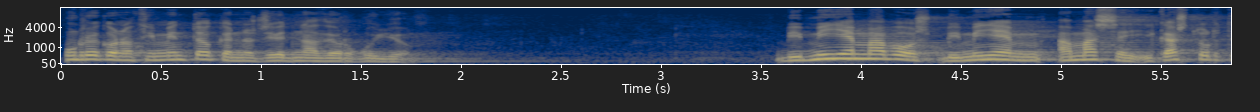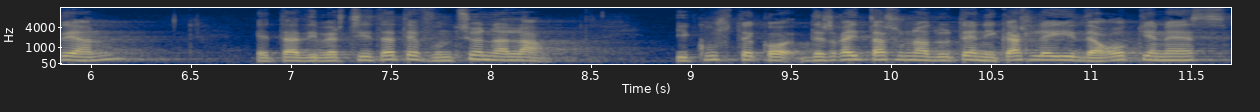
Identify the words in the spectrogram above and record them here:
un reconocimiento que nos llena de orgullo. 2015-2016 ikasturtean eta dibertsitate funtzionala ikusteko desgaitasuna duten ikaslei dagokienez,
